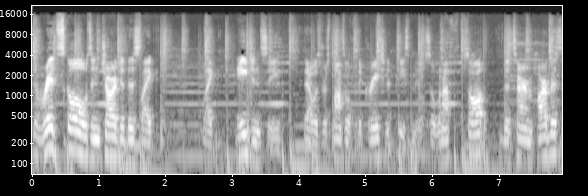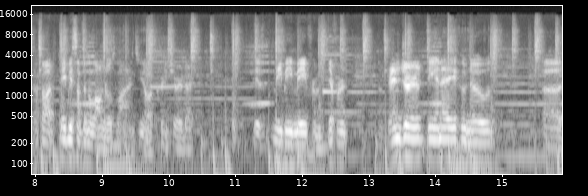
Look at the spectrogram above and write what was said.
the Red Skull was in charge of this like like agency that was responsible for the creation of Piecemeal. So when I saw the term harvest, I thought maybe something along those lines. You know, a creature that is maybe made from different Avenger DNA. Who knows? Uh,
